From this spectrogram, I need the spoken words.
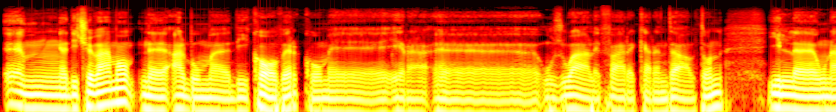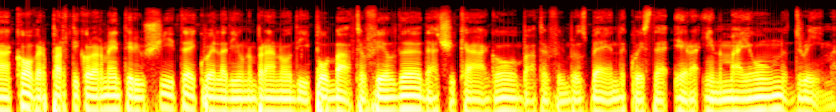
Ehm, dicevamo eh, album di cover come era eh, usuale fare Karen Dalton, il, una cover particolarmente riuscita è quella di un brano di Paul Butterfield da Chicago, Butterfield Blues Band, questa era In My Own Dream,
